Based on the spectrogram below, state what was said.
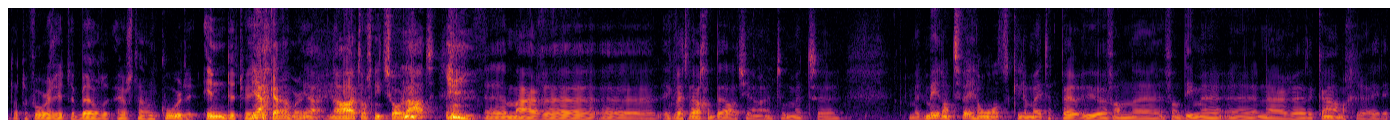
dat de voorzitter belde. Er staan Koerden in de Tweede Kamer. Ja, nou, het was niet zo laat, maar ik werd wel gebeld, ja. En toen met met meer dan 200 km per uur van, uh, van Diemen uh, naar uh, de Kamer gereden.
